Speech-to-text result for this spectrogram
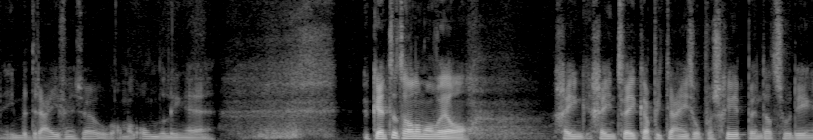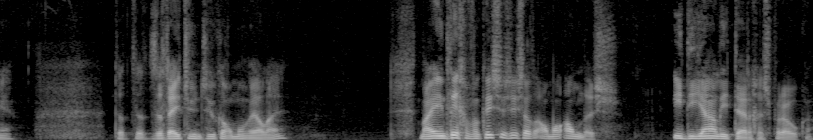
In bedrijven en zo, allemaal onderlinge. U kent het allemaal wel. Geen, geen twee kapiteins op een schip en dat soort dingen. Dat, dat, dat weet u natuurlijk allemaal wel, hè. Maar in het lichaam van Christus is dat allemaal anders idealiter gesproken.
